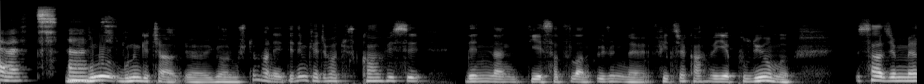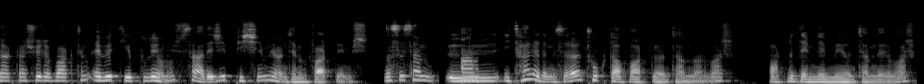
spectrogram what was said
Evet, evet. Bunu bunu geçen e, görmüştüm. Hani dedim ki acaba Türk kahvesi denilen diye satılan ürünle filtre kahve yapılıyor mu? Sadece meraktan şöyle baktım. Evet yapılıyormuş. Sadece pişirme yöntemi farklıymış. Nasıl sen e, İtalya'da mesela çok daha farklı yöntemler var. Farklı demleme yöntemleri var.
